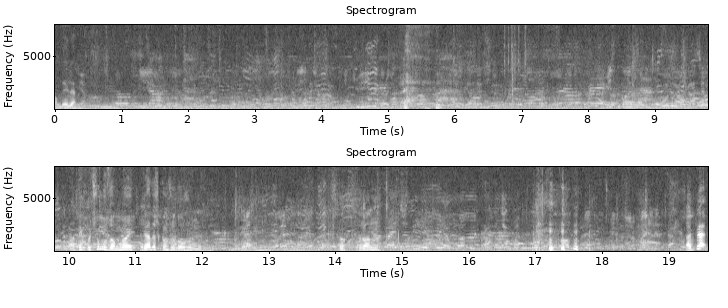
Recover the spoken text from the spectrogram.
Анделя. А ты почему за мной? Рядышком же должен быть. Как странно. Опять,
